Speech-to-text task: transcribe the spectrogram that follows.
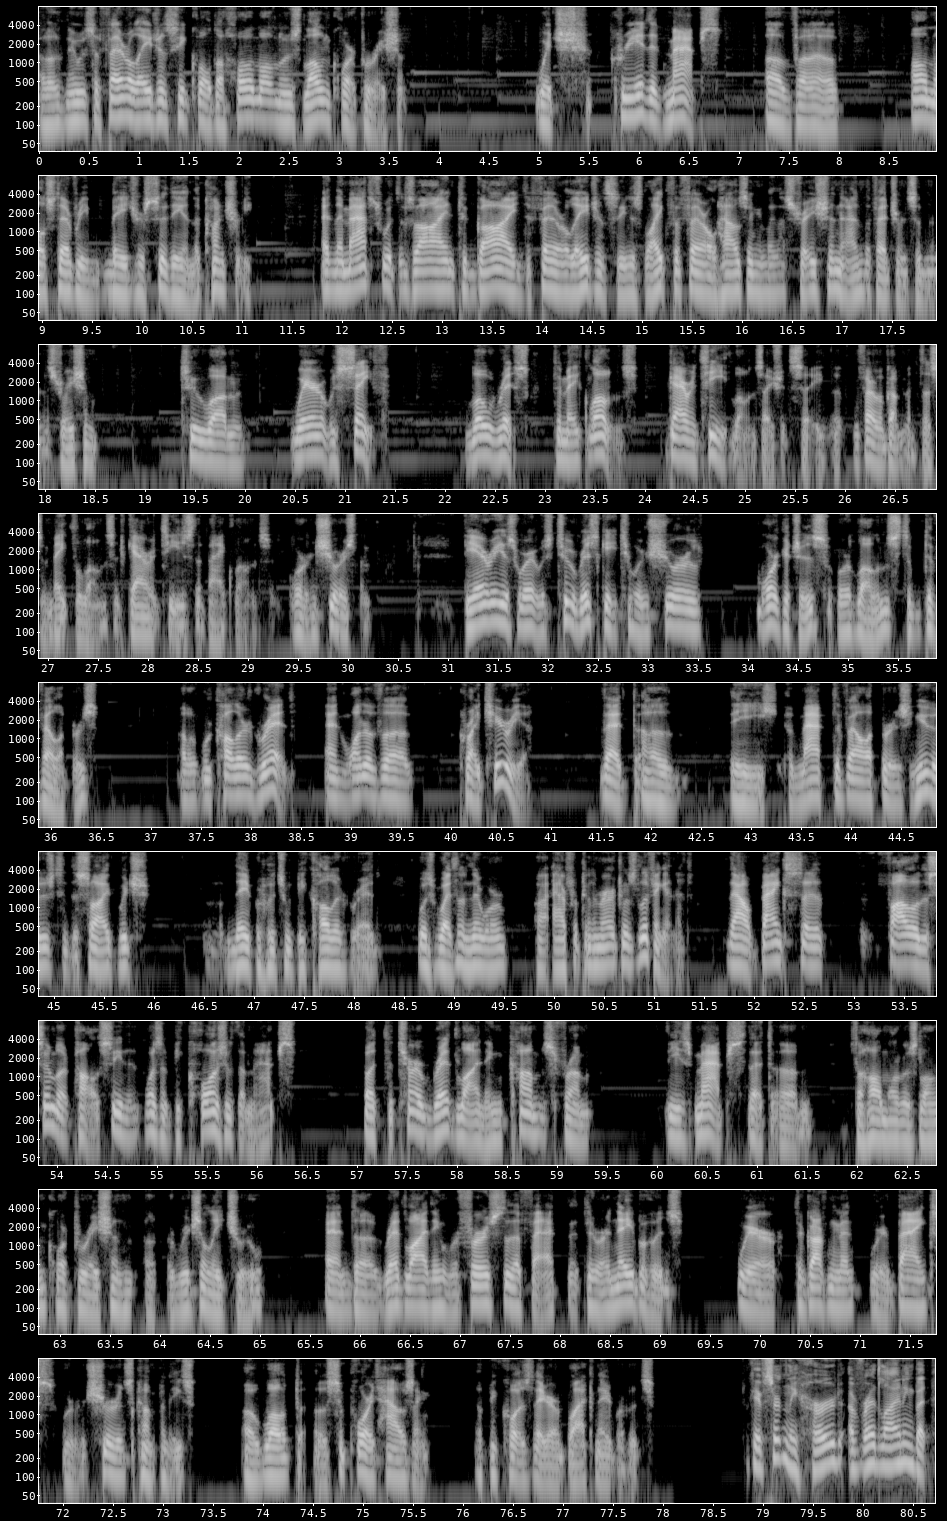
uh, there was a federal agency called the Homeowners Loan Corporation. which created maps of uh, almost every major city in the country. And the maps were designed to guide the federal agencies like the Federal Housing Administration and the Veterans Administration to um, where it was safe, low risk to make loans, guaranteed loans, I should say. The federal government doesn't make the loans, it guarantees the bank loans or insures them. The areas where it was too risky to insure mortgages or loans to developers uh, were colored red. And one of the criteria that uh, the map developers used to decide which neighborhoods would be colored red was whether there were uh, African Americans living in it. Now, banks uh, followed a similar policy that wasn't because of the maps, but the term redlining comes from these maps that um, the Homeowners Loan Corporation uh, originally drew. And uh, redlining refers to the fact that there are neighborhoods where the government, where banks, where insurance companies uh, won't uh, support housing because they are black neighborhoods. Okay, I've certainly heard of redlining, but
